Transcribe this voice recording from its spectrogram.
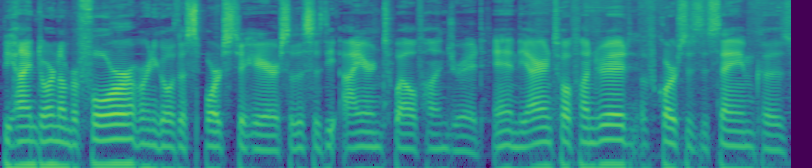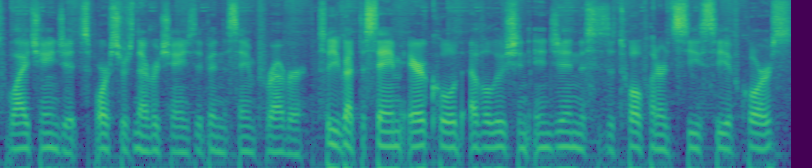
Behind door number four, we're going to go with a Sportster here. So this is the Iron 1200. And the Iron 1200, of course, is the same because why change it? Sportsters never change. They've been the same forever. So you've got the same air-cooled Evolution engine. This is the 1200cc, of course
